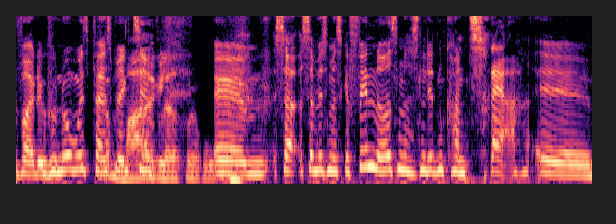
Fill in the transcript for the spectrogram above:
fra et økonomisk perspektiv. Jeg er meget glad for Europa. Øhm, så, så hvis man skal finde noget, som er sådan lidt en kontrær øh,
